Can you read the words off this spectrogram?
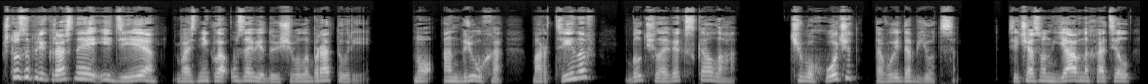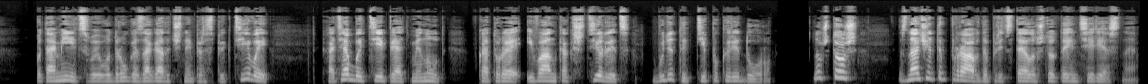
что за прекрасная идея возникла у заведующего лаборатории. Но Андрюха Мартинов был человек-скала. Чего хочет, того и добьется. Сейчас он явно хотел потомить своего друга загадочной перспективой хотя бы те пять минут, в которые Иван, как Штирлиц, будет идти по коридору. Ну что ж, значит и правда предстояло что-то интересное.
